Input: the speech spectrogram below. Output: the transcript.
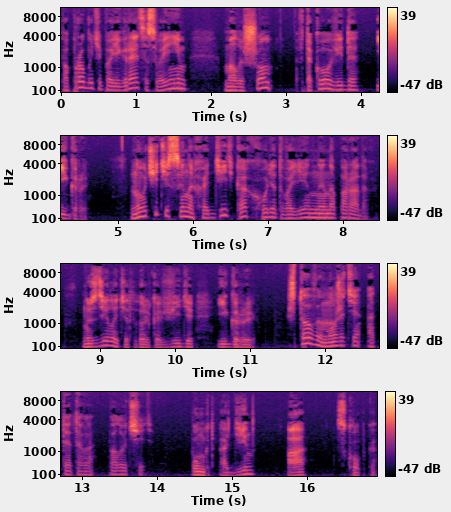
попробуйте поиграть со своим малышом в такого вида игры. Научите сына ходить, как ходят военные на парадах. Но сделайте это только в виде игры. Что вы можете от этого получить? Пункт 1. А. Скобка.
